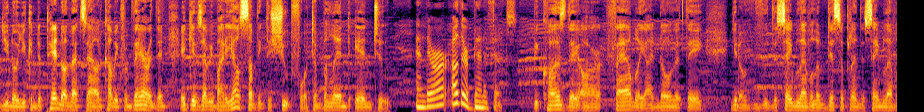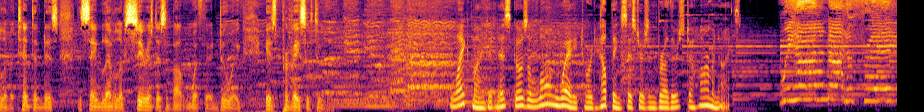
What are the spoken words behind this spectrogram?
You know, you can depend on that sound coming from there, and then it gives everybody else something to shoot for, to blend into. And there are other benefits. Because they are family, I know that they, you know, the, the same level of discipline, the same level of attentiveness, the same level of seriousness about what they're doing is pervasive through them. Like mindedness goes a long way toward helping sisters and brothers to harmonize. We are not afraid,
